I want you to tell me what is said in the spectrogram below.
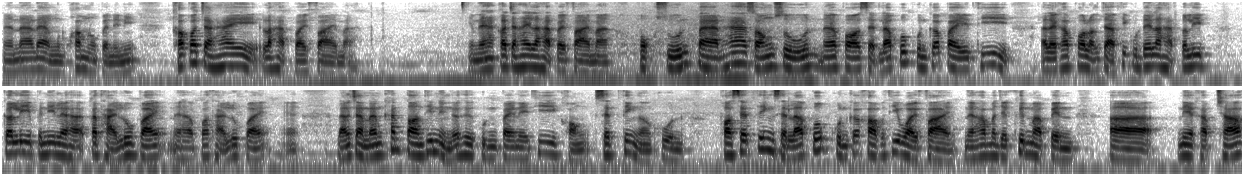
นะหน้าแรกคุณคว่ำลงไปในนี้เขาก็จะให้รหัส Wi-Fi มาเห็นไหมฮะเขาจะให้รหัส Wi-Fi มา 608520นะพอเสร็จแล้วปุ๊บคุณก็ไปที่อะไรครับพอหลังจากที่คุณได้รหัสก็รีบก็รีบไปนี่เลยฮะก็ถ่ายรูปไว้นะครับพอถ่ายรูปไว้ หลังจากนั้นขั้นตอนที่หนึ่งก็คือคุณไปในที่ของ setting ของคุณ พอ setting เสร็จแล้วปุ๊บคุณก็เข้าไปที่ Wi-Fi นะครับมันจะขึ้นมาเป็นเอ่อเนี่ยครับ c h a f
